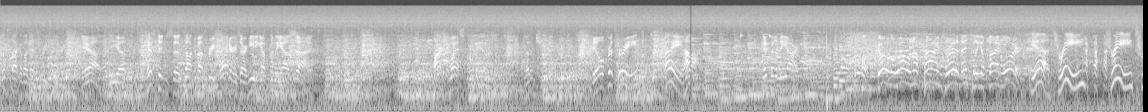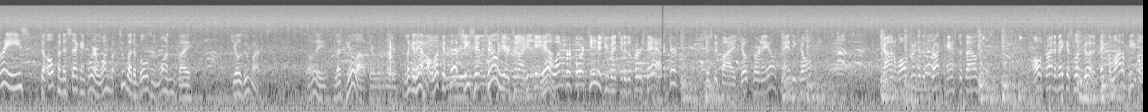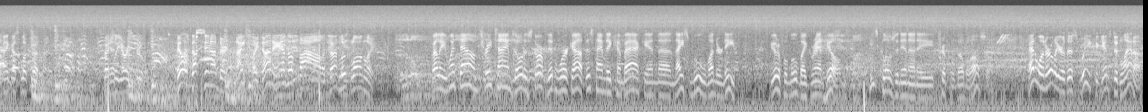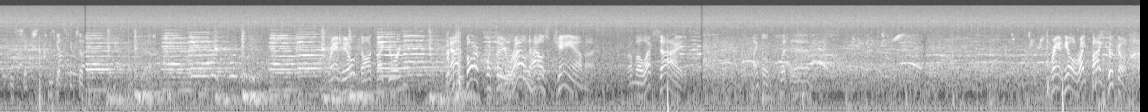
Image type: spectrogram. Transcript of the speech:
Open the second quarter. One, two by the Bulls and one by Joe Dumars. Oh, they let Hill out there with another. Look at him. Oh, look at this. He's hit two here tonight. He came yeah. in one for 14, as you mentioned, in the first half. Assisted by Joe Cornell, Andy Cohen, John Waldron in the truck, cast a thousand. All trying to make us look good. It takes a lot of people to make us look good, especially yours truly. Hill ducks in under. Nicely done, and the foul. It's on Luke Longley. Well, he went down three times. Otis Thorpe didn't work out. This time they come back, and uh, nice move underneath. Beautiful move by Grant Hill. He's close. right by Kukoc.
